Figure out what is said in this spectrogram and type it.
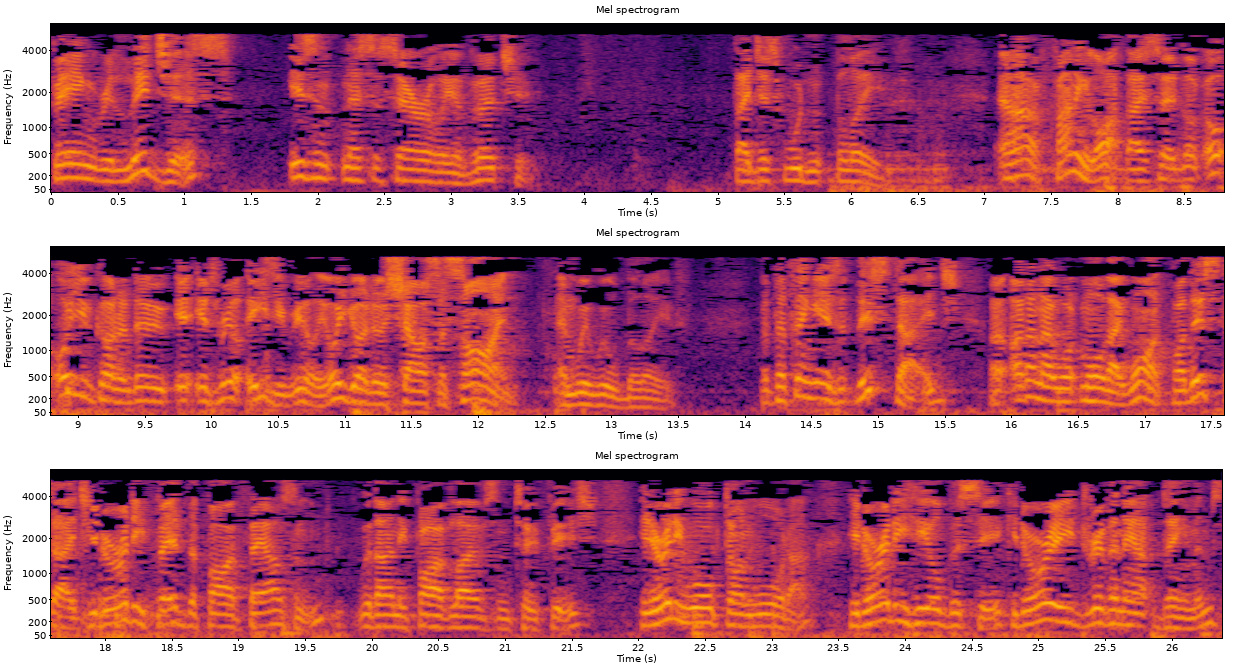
Being religious isn't necessarily a virtue. They just wouldn't believe. And a funny lot. They said, look, all, you've got to do, it, it's real easy, really. All you've got to do is show us a sign, and we will believe. But the thing is, at this stage, I don't know what more they want. By this stage, he'd already fed the 5,000 with only five loaves and two fish. He'd already walked on water. He'd already healed the sick. He'd already driven out demons.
